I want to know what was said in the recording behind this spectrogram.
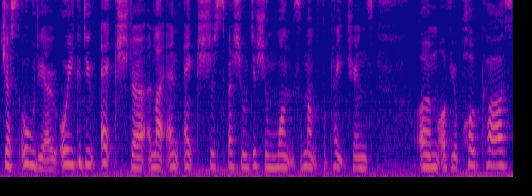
just audio, or you could do extra and like an extra special edition once a month for patrons um, of your podcast.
